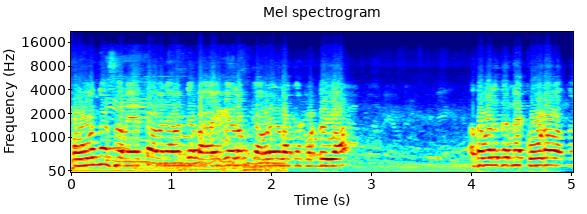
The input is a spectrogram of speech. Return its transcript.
പോകുന്ന സമയത്ത് അവനവന്റെ ബാഗുകളും കവറുകളൊക്കെ കൊണ്ടുപോവാ. അതുപോലെ തന്നെ കൂടെ വന്ന്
